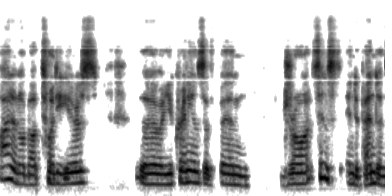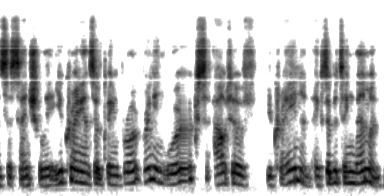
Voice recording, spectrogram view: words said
I don't know, about 20 years. The Ukrainians have been drawn, since independence essentially, Ukrainians have been brought, bringing works out of Ukraine and exhibiting them and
